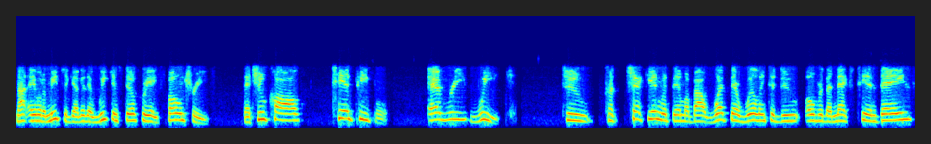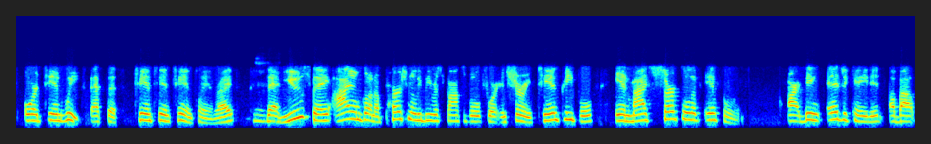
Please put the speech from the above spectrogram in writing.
not able to meet together, that we can still create phone trees, that you call 10 people every week to check in with them about what they're willing to do over the next 10 days or 10 weeks. That's the 10 10 10 plan, right? Mm-hmm. That you say, I am going to personally be responsible for ensuring 10 people in my circle of influence are being educated about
